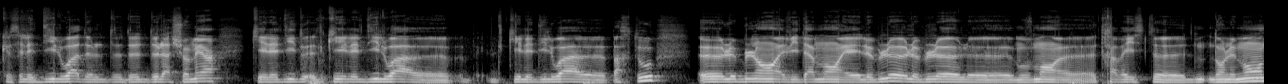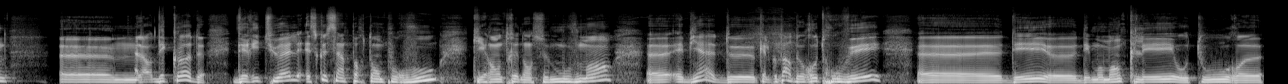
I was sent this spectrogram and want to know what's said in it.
que c'est les 10 lois de, de, de, de la chômeur, qui est les 10, qui est les 10 lois, euh, qui est les 10 lois euh, partout. Euh, le blanc, évidemment, et le bleu. Le bleu, le mouvement euh, travailliste euh, dans le monde. Euh, Alors des codes, des rituels, est-ce que c'est important pour vous qui rentrez dans ce mouvement, euh, eh bien de quelque part de retrouver euh, des, euh, des moments clés autour euh,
